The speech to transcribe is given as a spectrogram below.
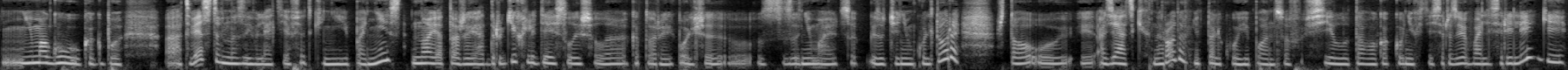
Не могу как бы ответственно заявлять, я все таки не японист, но я тоже и от других людей слышала, которые больше занимаются изучением культуры, что у азиатских народов, не только у японцев, в силу того, как у них здесь развивались религии,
